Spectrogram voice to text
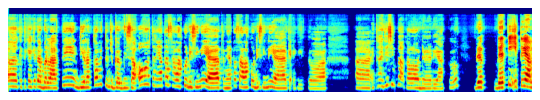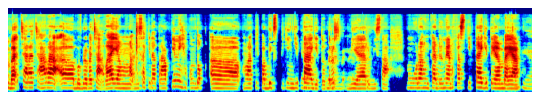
uh, ketika kita berlatih direkam itu juga bisa oh ternyata salahku di sini ya, ternyata salahku di sini ya kayak gitu. Uh, itu aja sih Mbak kalau dari aku. Ber berarti itu ya Mbak cara-cara uh, beberapa cara yang bisa kita terapin nih untuk uh, melatih public speaking kita ya, gitu. Bener, Terus bener. biar bisa mengurangi kadar nervous kita gitu ya Mbak ya. ya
